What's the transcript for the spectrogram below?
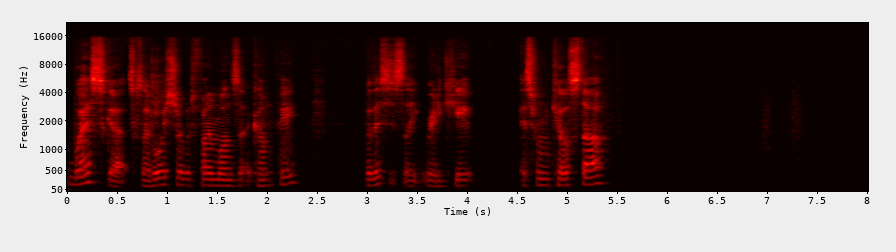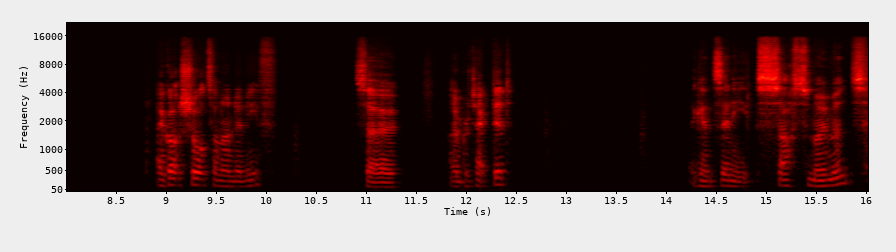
wear skirts because I've always struggled to find ones that are comfy. But this is like really cute. It's from Killstar. I got shorts on underneath, so I'm protected against any sus moments.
